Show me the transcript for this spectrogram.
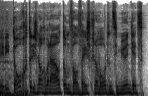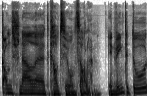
Ihre Tochter ist nach einem Autounfall festgenommen worden. Sie müssen jetzt ganz schnell äh, die Kaution zahlen. In Winterthur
